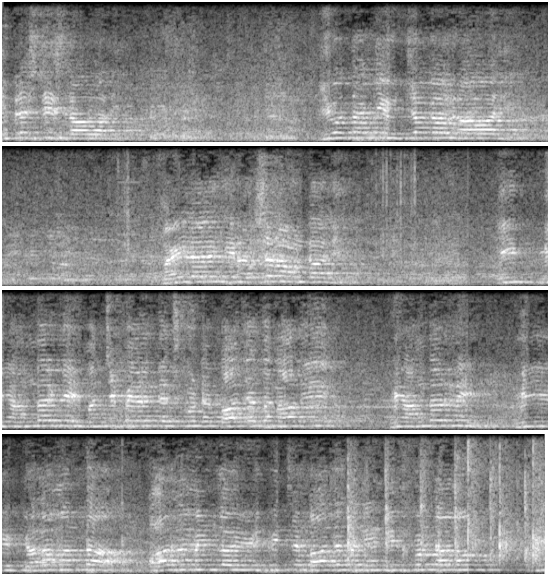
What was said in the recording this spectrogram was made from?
ఇండస్ట్రీస్ రావాలి. యువతకి ఉద్యోగాలు రావాలి. మహిళలకి రక్షణ ఉండాలి. ఈ మీ అందరికీ మంచి పేరు తెచ్చుకుంటే బాధ్యత నాది. మీ అందరినీ మీ గలమంతా పార్లమెంట్లో విడిపించే బాధ్యత నేను తీసుకుంటాను. మీ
